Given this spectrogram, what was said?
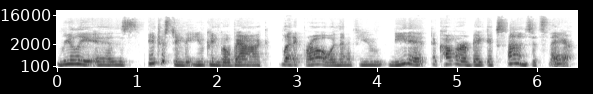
really is interesting that you can go back, let it grow. And then if you need it to cover a big expense, it's there.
